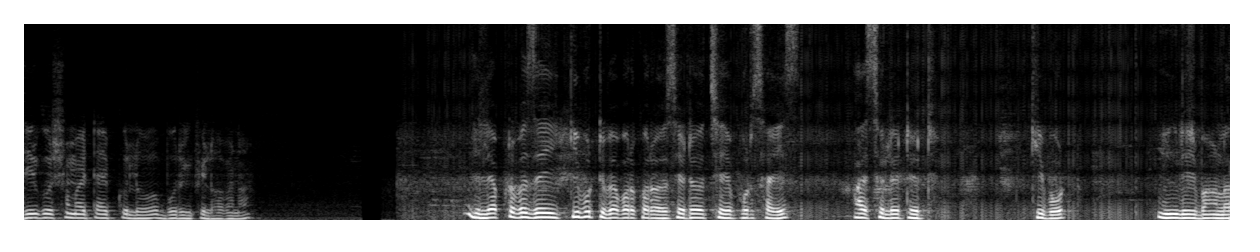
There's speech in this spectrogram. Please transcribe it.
দীর্ঘ সময় টাইপ করলেও বোরিং ফিল হবে না। এই ল্যাপটপে যেই কিবোর্ডটি ব্যবহার করা হয়েছে, এটা হচ্ছে A four size isolated keyboard English, Bangla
